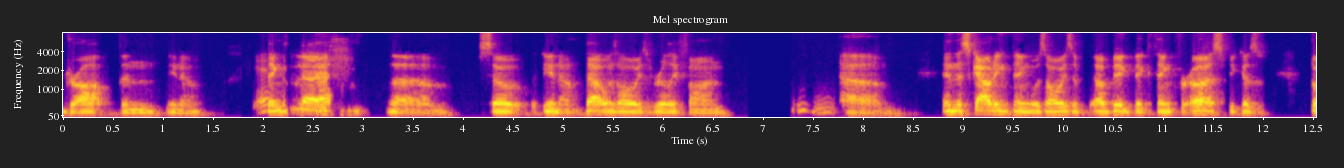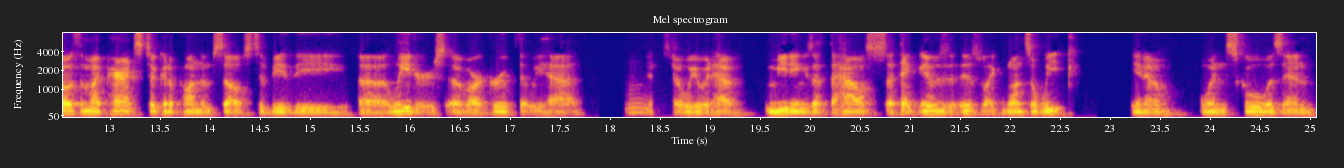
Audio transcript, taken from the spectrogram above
drop and you know yeah. things like nice. that. Um, so you know that was always really fun. Mm-hmm. Um, and the scouting thing was always a, a, big, big thing for us because both of my parents took it upon themselves to be the uh, leaders of our group that we had. Mm. And so we would have meetings at the house. I think it was it was like once a week. You know, when school was in,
